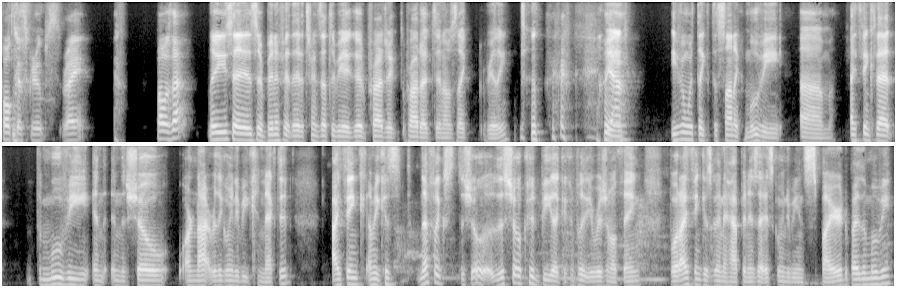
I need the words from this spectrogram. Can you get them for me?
focus groups, right? what was that? No, you said is there a benefit that it turns out to be a good project product, and I was like, really? I mean, Yeah. even with like the Sonic movie, um, I think that the movie and and the show are not really going to be connected. I think, I mean, because Netflix, the show, this show could be like a completely original thing, but what I think is going to happen is that it's going to be inspired by the movie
